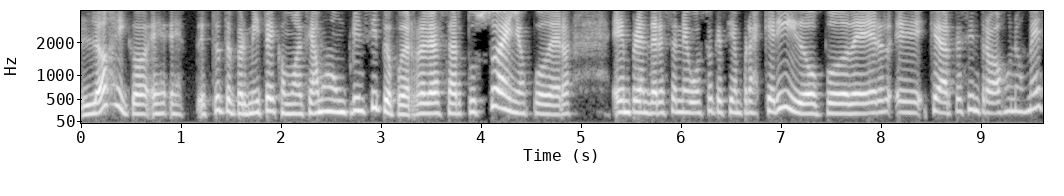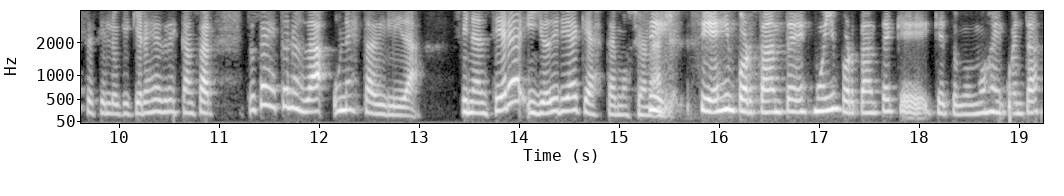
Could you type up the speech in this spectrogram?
lógico, esto te permite, como decíamos en un principio, poder realizar tus sueños, poder emprender ese negocio que siempre has querido, poder eh, quedarte sin trabajo unos meses si lo que quieres es descansar. Entonces, esto nos da una estabilidad financiera y yo diría que hasta emocional. Sí, sí, es importante, es muy importante que, que tomemos en cuenta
